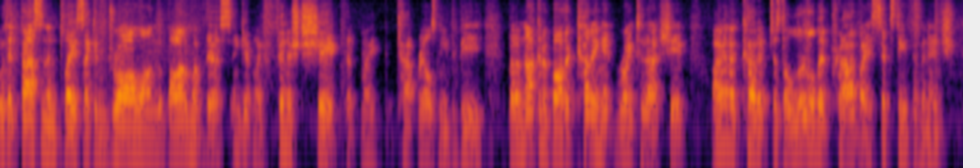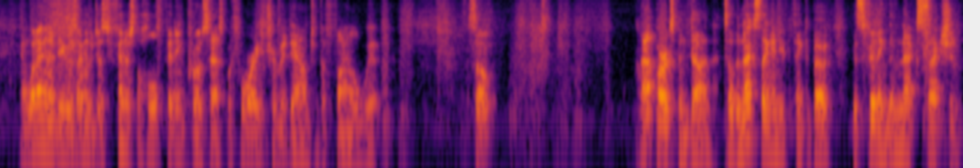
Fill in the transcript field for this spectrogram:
With it fastened in place, I can draw along the bottom of this and get my finished shape that my cap rails need to be, but I'm not going to bother cutting it right to that shape. I'm going to cut it just a little bit proud by a 16th of an inch. And what I'm going to do is I'm going to just finish the whole fitting process before I trim it down to the final width. So that part's been done. So the next thing I need to think about is fitting the next section.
